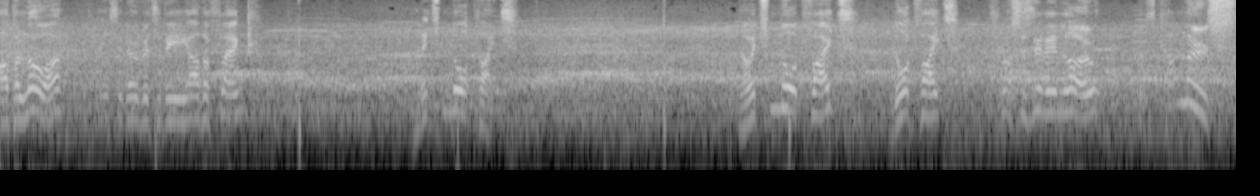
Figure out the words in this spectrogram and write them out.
Arbeloa plays it over to the other flank. And it's Nordtveit. Now it's Nordtveit. Nordtveit crosses it in low. It's come loose.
